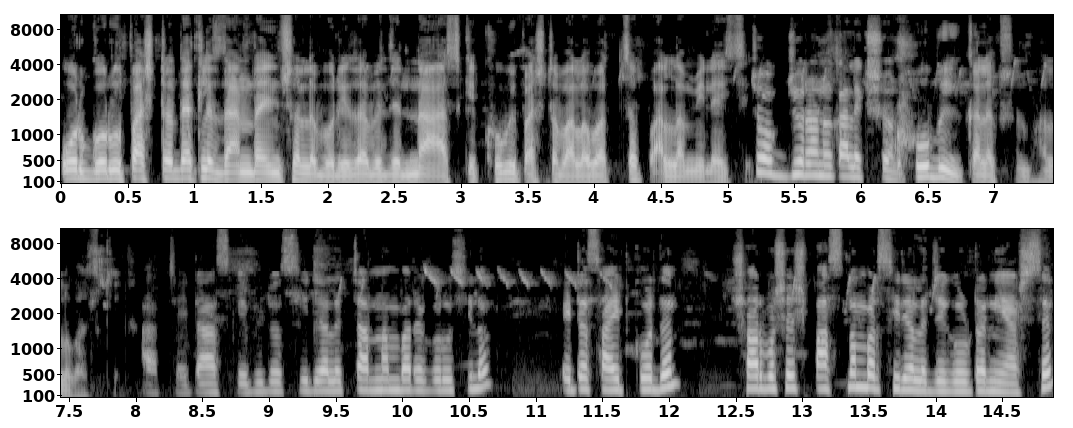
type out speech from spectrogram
ওর গরু পাঁচটা দেখলে জানটা ইনশাল্লাহ ভরে যাবে যে না আজকে খুবই পাঁচটা ভালো বাচ্চা পাল্লা মিলাইছে। চোখ জোড়ানো কালেকশন খুবই কালেকশন ভালো আজকে। আচ্ছা এটা আজকে ভিডিও সিরিয়ালের চার নম্বরের গরু ছিল। এটা সাইড করে দেন। সর্বশেষ পাঁচ নম্বর সিরিয়ালে যে গরুটা নিয়ে আসছেন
